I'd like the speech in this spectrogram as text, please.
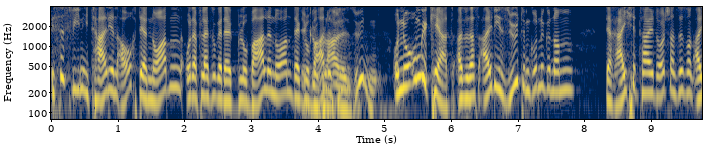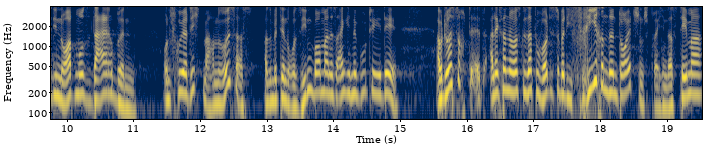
Ist es wie in Italien auch, der Norden oder vielleicht sogar der globale Norden, der, Der globale, globale Süden? Süden. Und nur umgekehrt. Also, dass Aldi Süd im Grunde genommen der reiche Teil Deutschlands ist und Aldi Nord muss darben und früher dicht machen. So ist das. Also mit den Rosinenbombern ist eigentlich eine gute Idee. Aber du hast doch, äh, Alexander, du hast gesagt, du wolltest über die frierenden Deutschen sprechen. Das Thema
